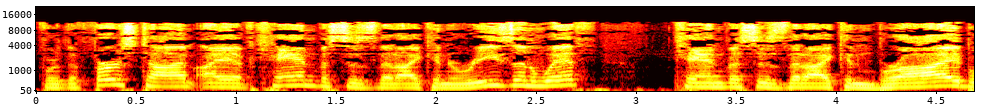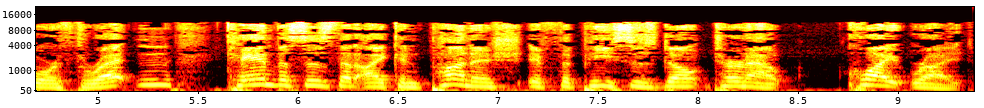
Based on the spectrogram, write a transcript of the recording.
For the first time, I have canvases that I can reason with, canvases that I can bribe or threaten, canvases that I can punish if the pieces don't turn out quite right.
